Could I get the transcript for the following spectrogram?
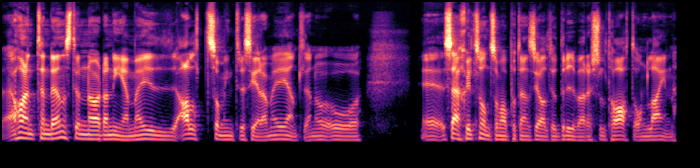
jag har en tendens till att nörda ner mig i allt som intresserar mig egentligen. Och, och eh, Särskilt sånt som har potential till att driva resultat online.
